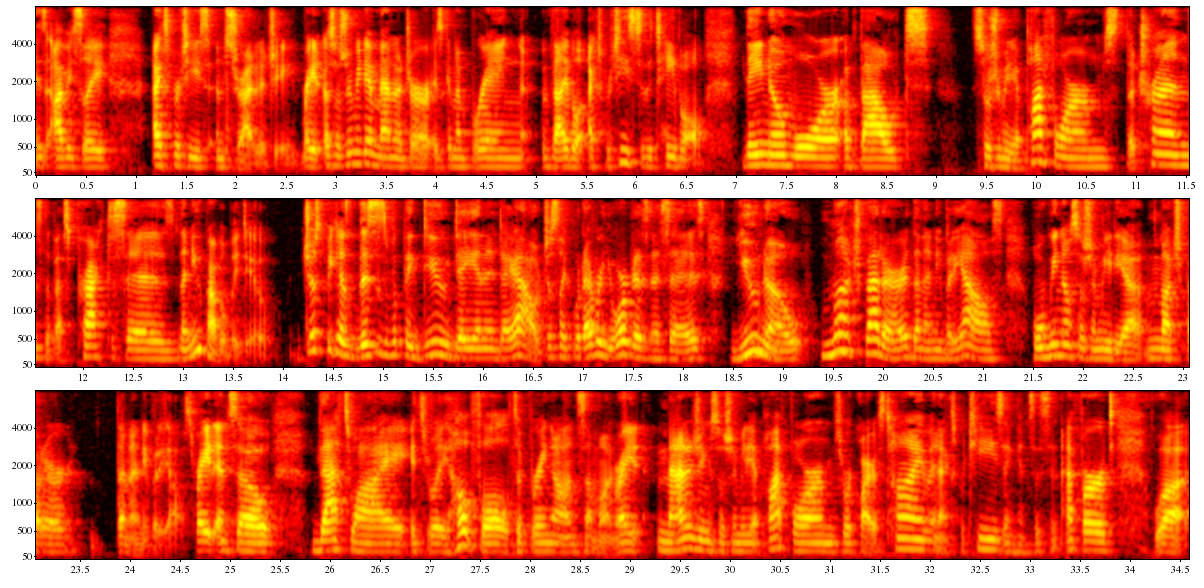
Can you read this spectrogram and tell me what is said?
is obviously expertise and strategy, right? A social media manager is going to bring valuable expertise to the table. They know more about social media platforms, the trends, the best practices than you probably do. Just because this is what they do day in and day out, just like whatever your business is, you know much better than anybody else. Well, we know social media much better than anybody else, right? And so that's why it's really helpful to bring on someone, right? Managing social media platforms requires time and expertise and consistent effort.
